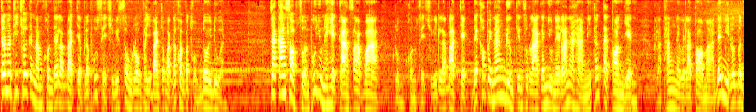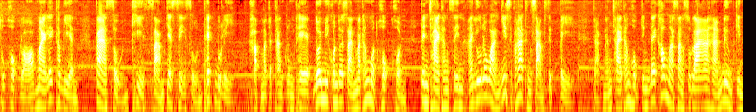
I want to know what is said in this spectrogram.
เจ้าหน้าที่ช่วยกันนำคนได้รับบาดเจ็บและผู้เสียชีวิตส่งโรงพยาบาลจังหวัดนครปฐมโดยด่วน จากการสอบสวนผู้อยู่ในเหตุการณ์ทราบว่ากลุ่มคนเสียชีวิตและบาดเจ็บ ได้เข้าไปนั่งดื่มกินสุรากันอยู่ในร้านอาหารนี้ตั้งแต่ตอนเย็น กระทั่งในเวลาต่อมาได้มีรถบรรทุก6ล้อหมายเลขทะเบียน 80ขีด3740 เพชรบุรี ขับมาจากทางกรุงเทพ โดยมีคนโดยสารมาทั้งหมด 6 คน เป็นชายทั้งสิ้นอายุระหว่าง 25-30 ปี จากนั้นชายทั้ง 6 จึงได้เข้ามาสั่งสุราอาหารดื่มกิน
